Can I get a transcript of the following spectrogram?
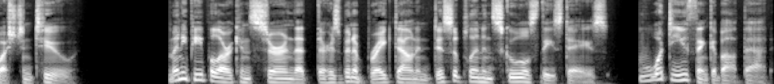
Question 2. Many people are concerned that there has been a breakdown in discipline in schools these days. What do you think about that?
